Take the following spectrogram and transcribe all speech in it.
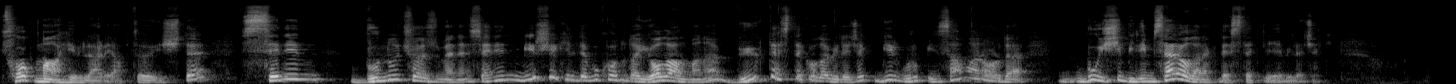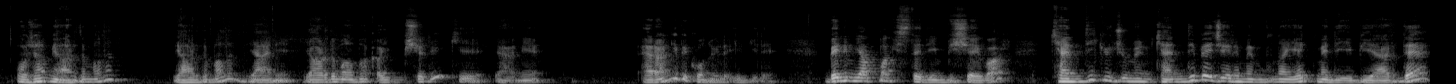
çok mahirler yaptığı işte senin bunu çözmene, senin bir şekilde bu konuda yol almana büyük destek olabilecek bir grup insan var orada. Bu işi bilimsel olarak destekleyebilecek. Hocam yardım alın. Yardım alın. Yani yardım almak ayıp bir şey değil ki. Yani herhangi bir konuyla ilgili. Benim yapmak istediğim bir şey var. Kendi gücümün, kendi becerimin buna yetmediği bir yerde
